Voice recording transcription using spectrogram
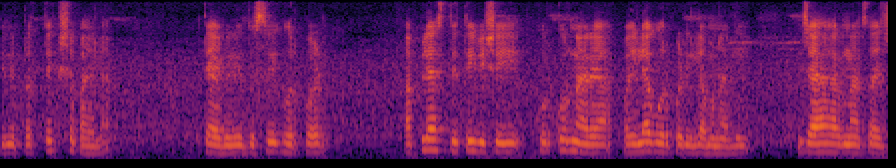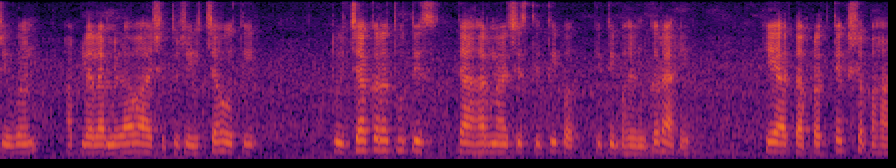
तिने प्रत्यक्ष पाहिला. त्यावेळी दुसरी घोरपड आपल्या स्थितीविषयी कुरकुरणाऱ्या पहिल्या घोरपडीला म्हणाली ज्या हरणाचा जीवन आपल्याला मिळावा अशी तुझी इच्छा होती तू इच्छा करत होतीस त्या हरणाची स्थिती बघ किती भयंकर आहे. हे आता प्रत्यक्ष पहा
